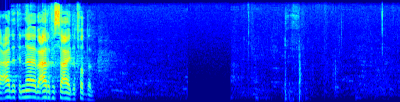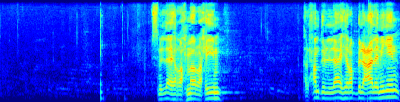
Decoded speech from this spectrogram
سعادة النائب عارف السعيد تفضل. بسم الله الرحمن الرحيم. الحمد لله رب العالمين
